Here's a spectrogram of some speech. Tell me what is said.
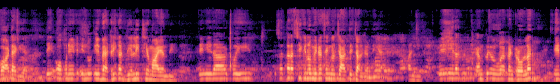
ਵਾਟ ਹੈਗੀ ਹੈ ਤੇ ਆਪਰੇਟ ਇਹਨੂੰ, ਇਹ ਬੈਟਰੀ ਕਰਦੀ ਹੈ ਲਿਥੀਅਮ ਆਇਨ ਦੀ ਤੇ ਇਹਦਾ ਕੋਈ 70 80 ਕਿਲੋਮੀਟਰ ਸਿੰਗਲ ਚਾਰਜ ਤੇ ਚੱਲ ਜਾਂਦੀ ਹੈ। ਹਾਂਜੀ। ਤੇ ਇਹਦਾ ਐਂਪੀਅਰ ਹੋਇਆ ਕੰਟਰੋਲਰ ਇਹ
